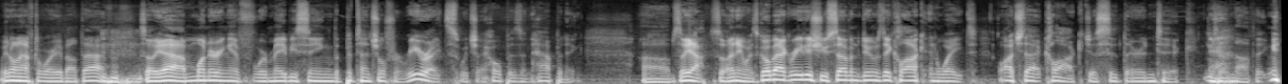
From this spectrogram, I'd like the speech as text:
We don't have to worry about that. so yeah, I'm wondering if we're maybe seeing the potential for rewrites, which I hope isn't happening. Um, so yeah. So anyways, go back, read issue seven, Doomsday Clock, and wait. Watch that clock just sit there and tick to nothing.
